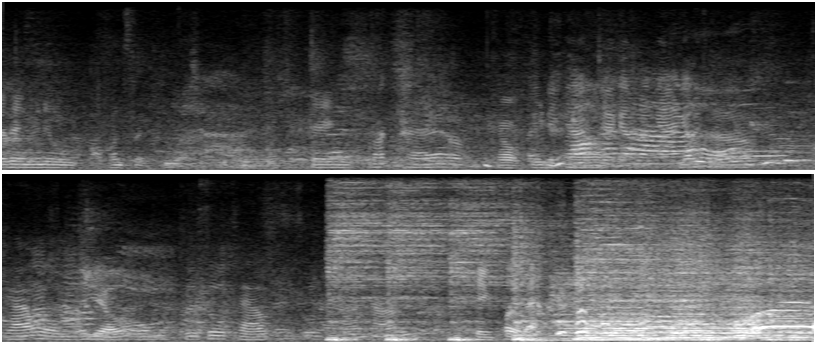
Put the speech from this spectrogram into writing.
ช้เพลงนิวออกคอนเสิร์ตด้วยเพลงรักแท้ครับขอบคุณครับเจอกันวันงานครับผมครับผมเดี๋ยวผมสู้ๆครับ เพลงเปิดแล้ว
